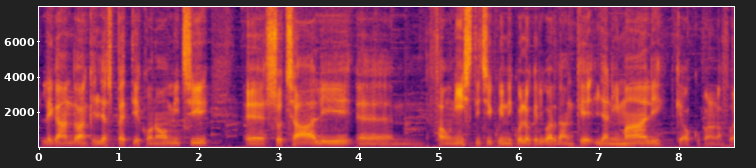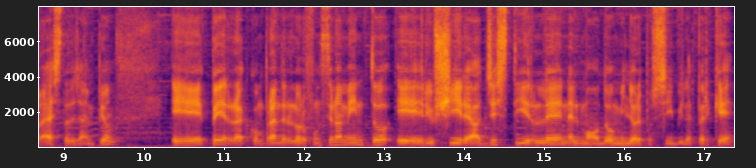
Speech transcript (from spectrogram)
legando anche gli aspetti economici eh, sociali, ehm, faunistici, quindi quello che riguarda anche gli animali che occupano la foresta, ad esempio. Mm per comprendere il loro funzionamento e riuscire a gestirle nel modo migliore possibile perché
